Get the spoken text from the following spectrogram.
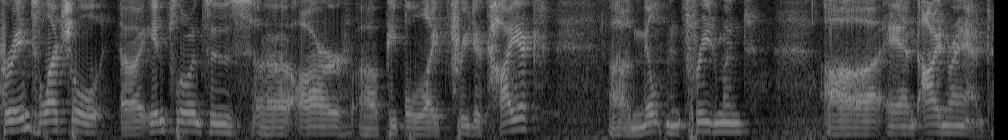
Her intellectual uh, influences uh, are uh, people like Friedrich Hayek, Milton Friedman, and Ayn Rand.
